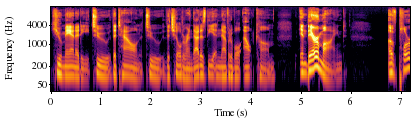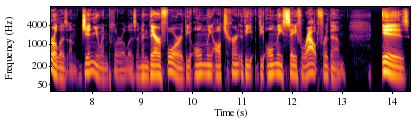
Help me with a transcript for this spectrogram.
humanity, to the town, to the children. That is the inevitable outcome in their mind of pluralism, genuine pluralism, and therefore the only alternative, the, the only safe route for them is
